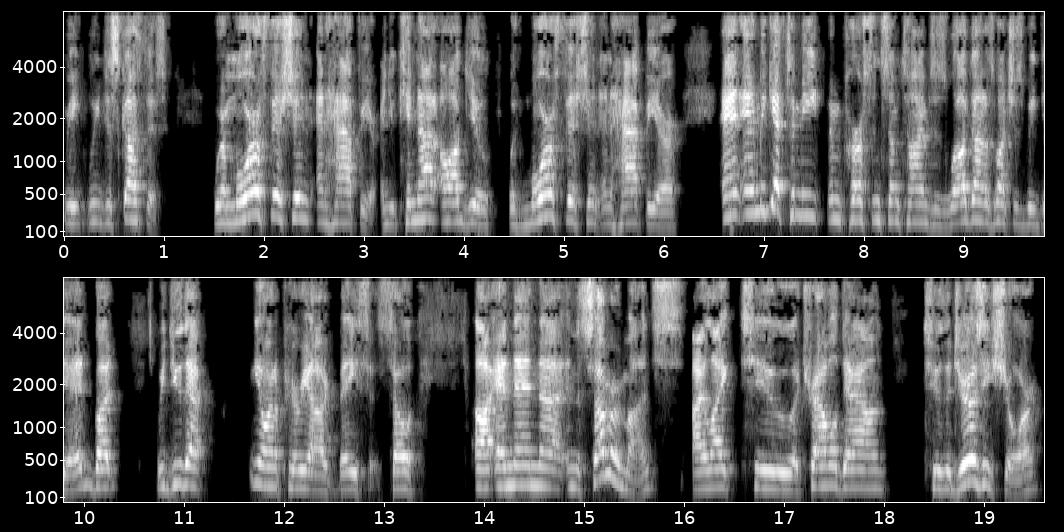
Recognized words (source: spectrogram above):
we, we discussed this. We're more efficient and happier. And you cannot argue with more efficient and happier. And, and we get to meet in person sometimes as well, not as much as we did, but we do that, you know, on a periodic basis. So, uh, and then, uh, in the summer months, I like to travel down to the Jersey Shore,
